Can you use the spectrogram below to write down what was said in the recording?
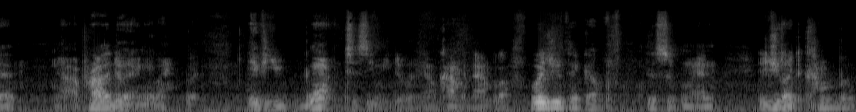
that. I'll probably do it anyway. But if you want to see me do it, you know, comment down below. What did you think of the Superman? Did you like the comic book?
